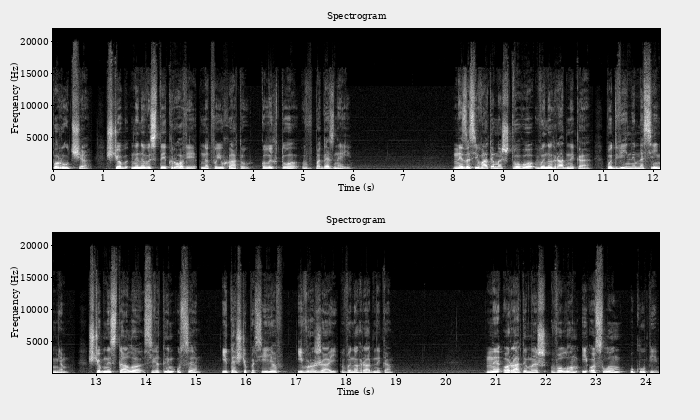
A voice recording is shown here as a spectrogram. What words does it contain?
поруччя, щоб не навести крові на твою хату, коли хто впаде з неї. Не засіватимеш твого виноградника подвійним насінням, щоб не стало святим усе, і те, що посіяв, і врожай виноградника. Не оратимеш волом і ослом укупі.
